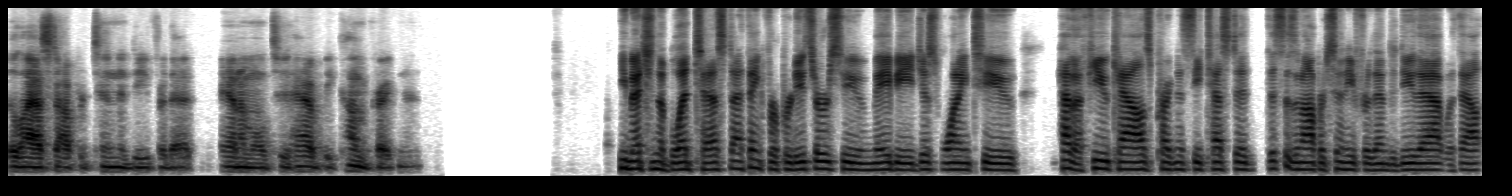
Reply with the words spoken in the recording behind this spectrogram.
the last opportunity for that animal to have become pregnant. You mentioned the blood test. I think for producers who may be just wanting to have a few cows pregnancy tested, this is an opportunity for them to do that without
